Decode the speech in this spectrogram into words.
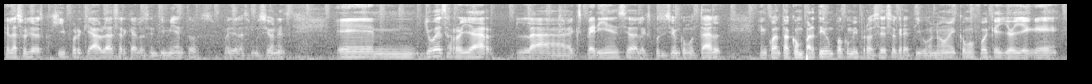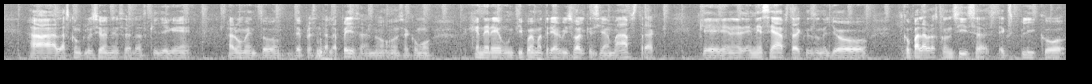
El azul yo lo escogí porque habla acerca de los sentimientos y de las emociones. En- yo voy a desarrollar la experiencia de la exposición como tal en cuanto a compartir un poco mi proceso creativo, ¿no? Y cómo fue que yo llegué a las conclusiones a las que llegué al momento de presentar la pieza, ¿no? O sea, como generé un tipo de material visual que se llama abstract, que en, en ese abstract es donde yo, con palabras concisas, explico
